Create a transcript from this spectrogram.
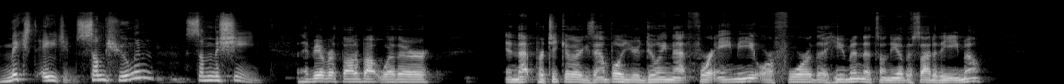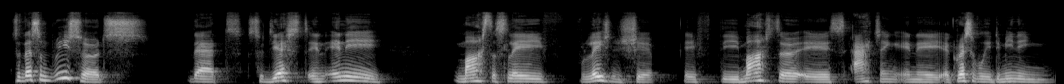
mixed agents, some human, mm-hmm. some machine. Have you ever thought about whether in that particular example you're doing that for Amy or for the human that's on the other side of the email? So there's some research that suggests in any master slave relationship, if the master is acting in a aggressively demeaning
